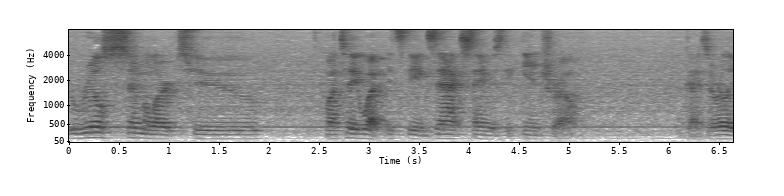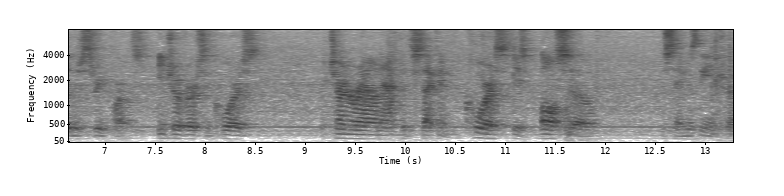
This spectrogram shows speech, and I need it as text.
real similar to, well, I'll tell you what, it's the exact same as the intro. Okay, so really there's three parts. Intro, verse, and chorus. The turnaround after the second chorus is also the same as the intro.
